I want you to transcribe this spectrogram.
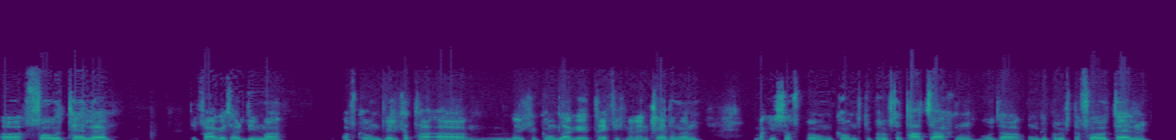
äh, Vorurteile. Die Frage ist halt immer, aufgrund welcher, äh, welcher Grundlage treffe ich meine Entscheidungen? Mache ich es aufgrund geprüfter Tatsachen oder ungeprüfter Vorurteilen?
